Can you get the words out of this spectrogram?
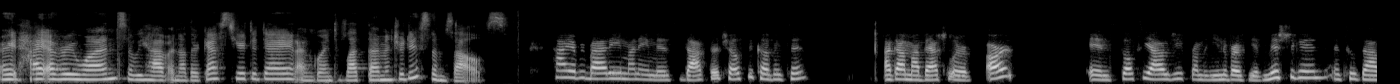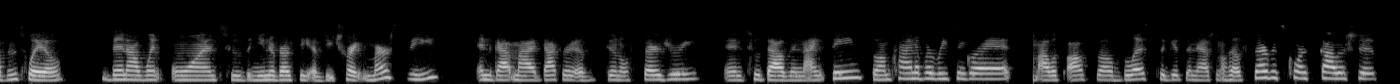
All right. Hi, everyone. So we have another guest here today, and I'm going to let them introduce themselves. Hi, everybody. My name is Dr. Chelsea Covington. I got my Bachelor of Arts in Sociology from the University of Michigan in 2012. Then I went on to the University of Detroit Mercy and got my doctorate of dental surgery in 2019. So I'm kind of a recent grad. I was also blessed to get the National Health Service Corps scholarship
